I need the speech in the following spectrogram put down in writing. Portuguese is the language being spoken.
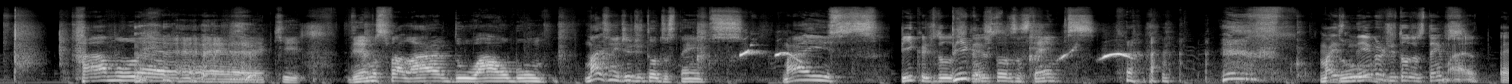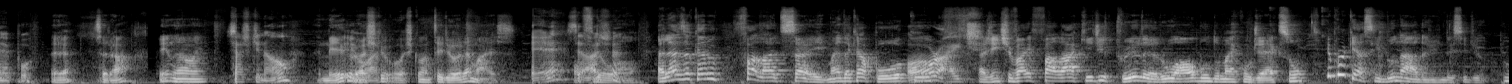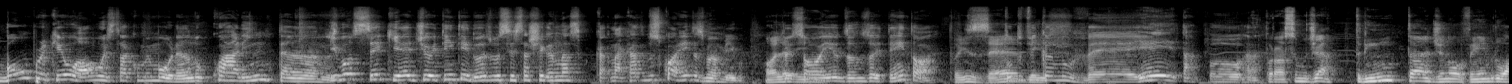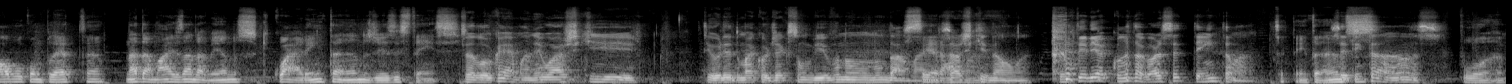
Ah, moleque! Viemos falar do álbum mais vendido de todos os tempos, mais Pica de todos pica os de tempos. todos os tempos. Mais do- negro de todos os tempos? Mais- É, pô. É, será? Tem não, hein? Você acha que não? É negro? Eu, Eu acho que, acho. eu acho que o anterior é mais. É? Você acha? Aliás, eu quero falar disso aí, mas daqui a pouco Alright. a gente vai falar aqui de Thriller, o álbum do Michael Jackson. E por que assim, do nada a gente decidiu? Bom porque o álbum está comemorando 40 anos. E você que é de 82, você está chegando nas, na casa dos 40, meu amigo. Olha o pessoal aí. aí, dos anos 80, ó. Pois é, tudo bicho. ficando velho. Eita porra. Próximo dia 30 de novembro, o álbum completa nada mais, nada menos que 40 anos de existência. Você é louco? É, mano, eu acho que teoria do Michael Jackson vivo não, não dá mais. Será, acho mano? que não, mano. Eu teria quanto agora? 70, mano. 70 anos. 70 anos. Porra.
